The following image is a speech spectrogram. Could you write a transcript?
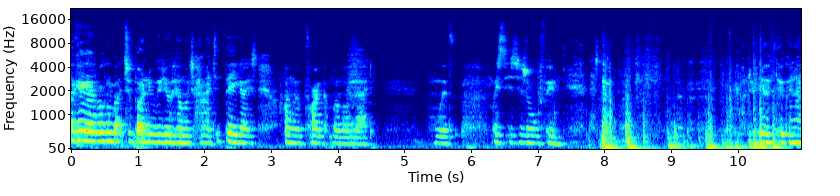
Okay guys, welcome back to a brand new video here on my channel. Today guys, I'm gonna prank my mom and dad with my sister's old phone. Let's go. I don't know if they're gonna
